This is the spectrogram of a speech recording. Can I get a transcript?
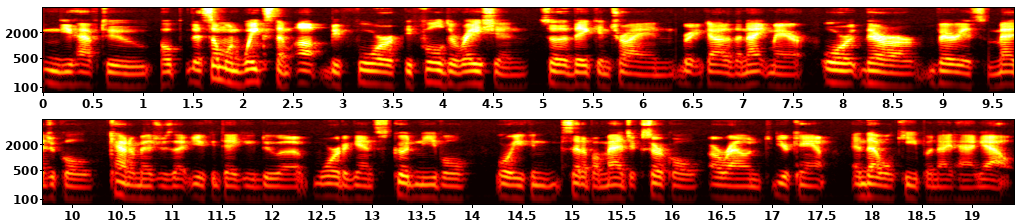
you have to hope that someone wakes them up before the full duration so that they can try and break out of the nightmare. Or there are various magical countermeasures that you can take. You can do a ward against good and evil, or you can set up a magic circle around your camp, and that will keep a night hag out.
